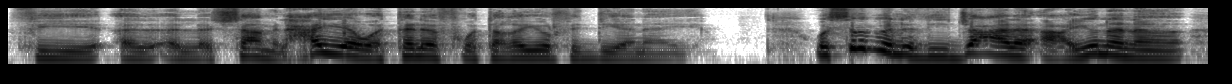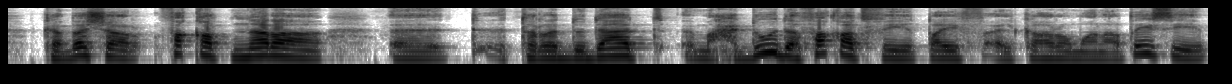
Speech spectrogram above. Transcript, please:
في الأجسام الحية وتلف وتغير في الدي إن اي والسبب الذي جعل أعيننا كبشر فقط نرى ترددات محدودة فقط في طيف الكهرومغناطيسي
